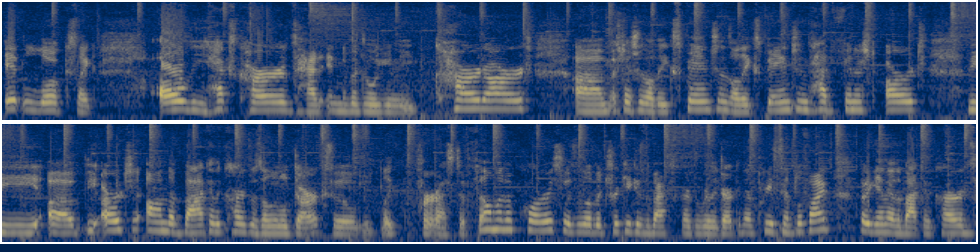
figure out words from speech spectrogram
it looks like all the hex cards had individual unique card art, um, especially all the expansions. All the expansions had finished art. The uh, the art on the back of the cards was a little dark, so like for us to film it, of course, it was a little bit tricky because the back of the cards were really dark and they're pretty simplified. But again, they're the back of the cards.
